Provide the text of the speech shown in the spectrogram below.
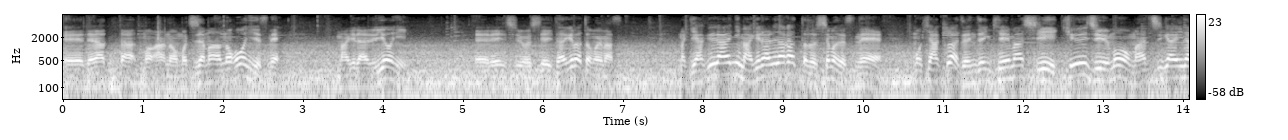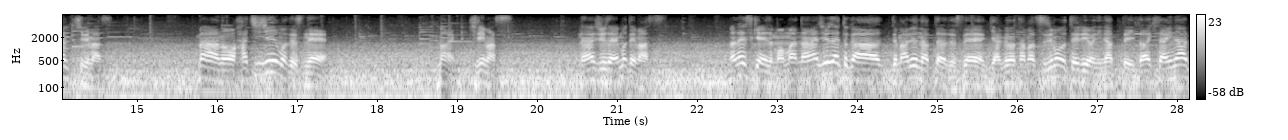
えー、狙ったもあの持ち球の方にですね曲げられるように、え練習をしていただければと思います、まあ、逆側に曲げられなかったとしてもですねもう100は全然切れますし90も間違いなく切れます。まああの80もですねまあ切れます。70代も出ます、まあ、ですけれども、まあ、70代とかで回るようになったらですね逆の球筋も打てるようになっていただきたいなっ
